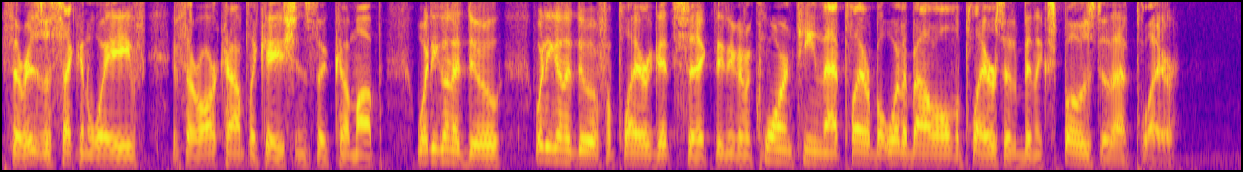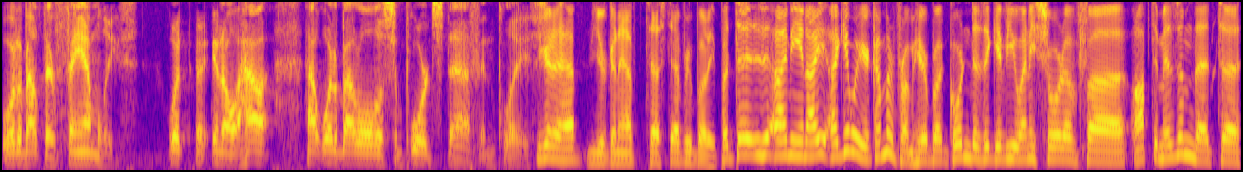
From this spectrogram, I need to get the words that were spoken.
if there is a second wave, if there are complications that come up, what are you going to do? What are you going to do if a player gets sick? Then you're going to quarantine that player. But what about all the players that have been exposed to that player? What about their families? What uh, you know? How? How? What about all the support staff in place? You're gonna have you're gonna have to test everybody. But uh, I mean, I, I get where you're coming from here. But Gordon, does it give you any sort of uh, optimism that uh,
